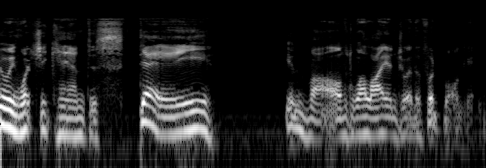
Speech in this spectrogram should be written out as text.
doing what she can to stay involved while I enjoy the football game.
